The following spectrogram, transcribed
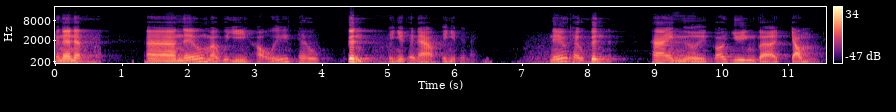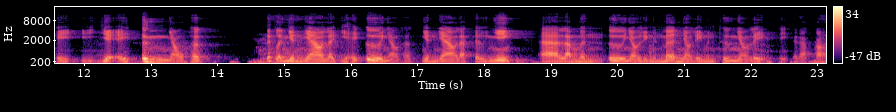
Cho nên á à, nếu mà quý vị hỏi theo kinh thì như thế nào thì như thế này. Nếu theo kinh hai người có duyên vợ chồng thì chỉ dễ ưng nhau hơn. Tức là nhìn nhau là dễ ưa nhau hơn nhìn nhau là tự nhiên à, là mình ưa nhau liền mình mến nhau liền mình thương nhau liền thì cái đó có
